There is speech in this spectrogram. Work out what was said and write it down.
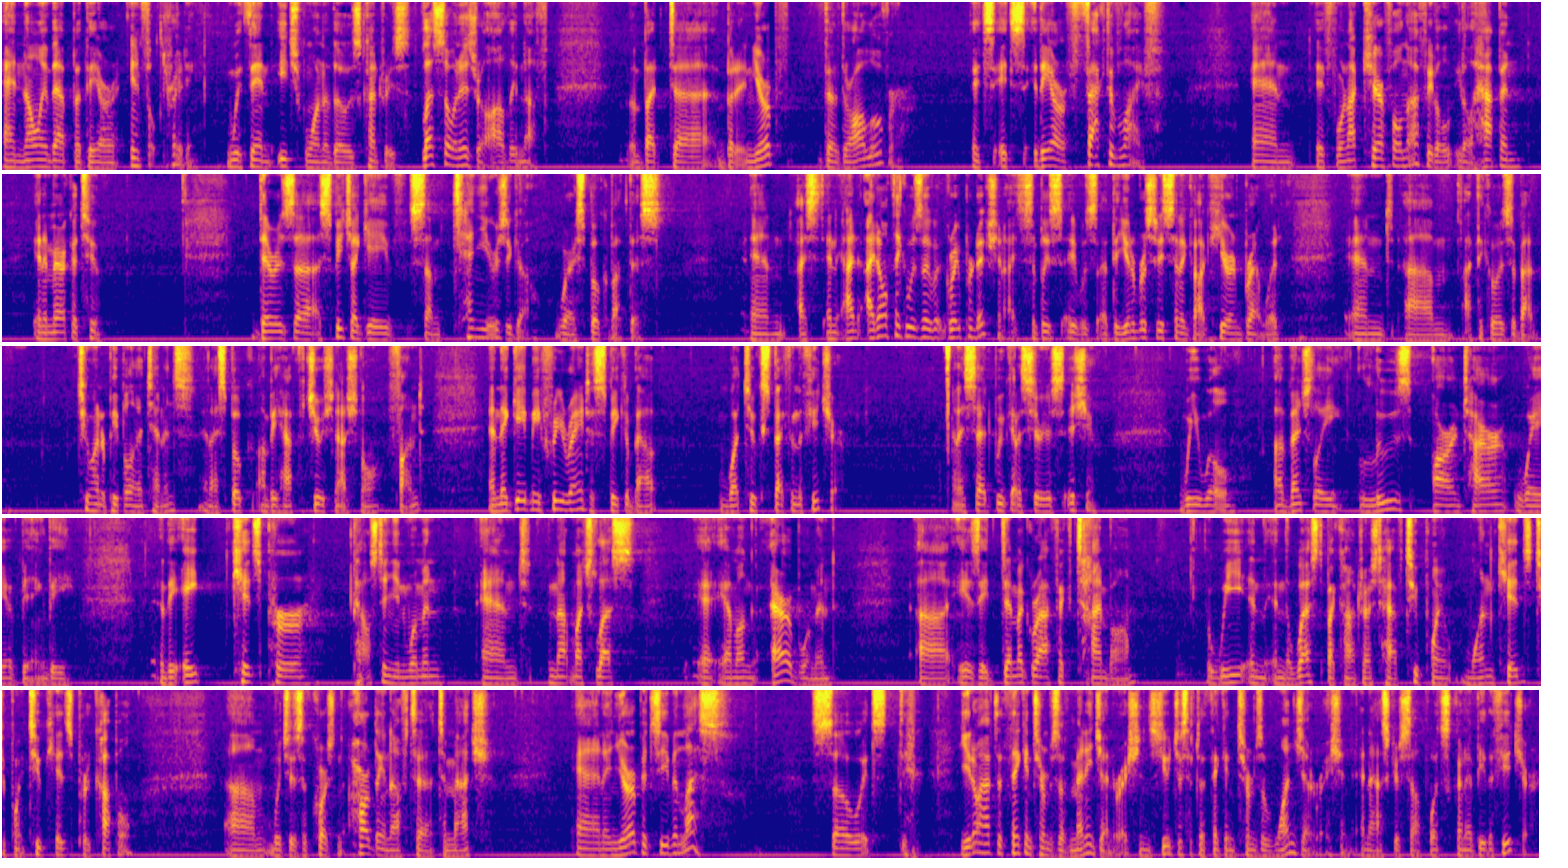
and not only that, but they are infiltrating within each one of those countries. Less so in Israel, oddly enough, but uh, but in Europe, they're, they're all over. It's it's they are a fact of life. And if we're not careful enough, it'll, it'll happen in America too. there is a speech I gave some 10 years ago where I spoke about this. And I, and I, I don't think it was a great prediction. I simply, it was at the University Synagogue here in Brentwood. And um, I think it was about 200 people in attendance. And I spoke on behalf of Jewish National Fund. And they gave me free reign to speak about what to expect in the future. And I said, We've got a serious issue. We will eventually lose our entire way of being. The, the eight kids per Palestinian woman and not much less among Arab women uh, is a demographic time bomb. We in, in the West, by contrast, have 2.1 kids, 2.2 kids per couple, um, which is, of course, hardly enough to, to match. And in Europe, it's even less. So it's you don't have to think in terms of many generations. You just have to think in terms of one generation and ask yourself what's going to be the future.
